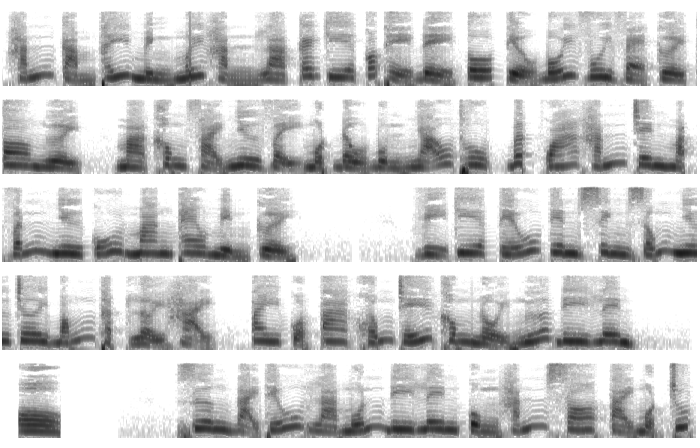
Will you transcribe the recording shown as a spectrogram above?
hắn cảm thấy mình mới hẳn là cái kia có thể để tô tiểu bối vui vẻ cười to người, mà không phải như vậy một đầu bùn nhão thu, bất quá hắn trên mặt vẫn như cũ mang theo mỉm cười. Vị kia tiếu tiên sinh giống như chơi bóng thật lợi hại, tay của ta khống chế không nổi ngứa đi lên. Ồ! Dương Đại Thiếu là muốn đi lên cùng hắn so tài một chút.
